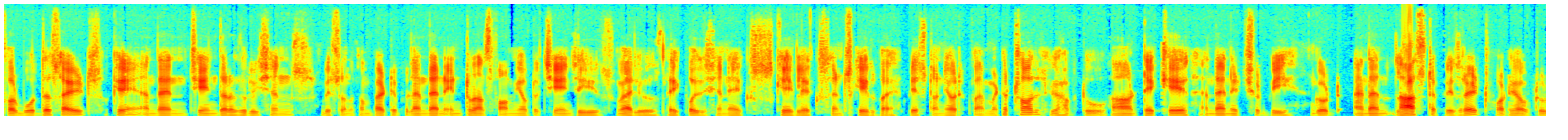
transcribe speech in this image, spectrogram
for both the sides okay and then change the resolutions based on the compatible and then in transform you have to change these values like position x scale x and scale y based on your requirement. That's all you have to uh, take care and then it should be good. And then last step is right what you have to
